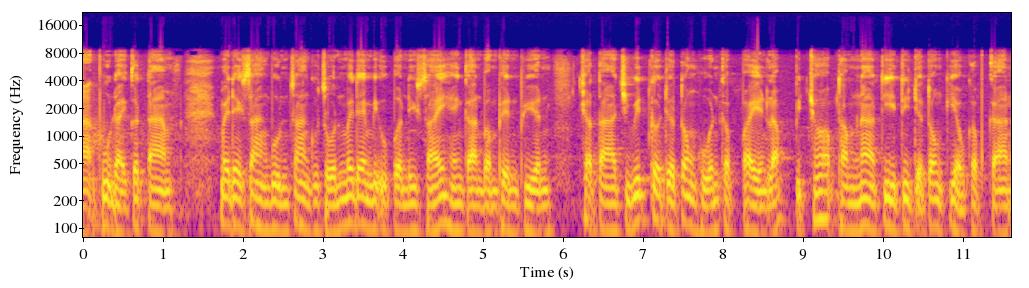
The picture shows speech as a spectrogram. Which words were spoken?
หากผู้ใดก็ตาม ไม่ได้สร้างบุญสร้างกุศลไม่ได้มีอุปนิสัยแห่งการบำเพ็ญเพียรชะตาชีวิตก็จะต้องหวนกลับไปรับผิดชอบทำหน้าที่ที่จะต้องเกี่ยวกับการ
